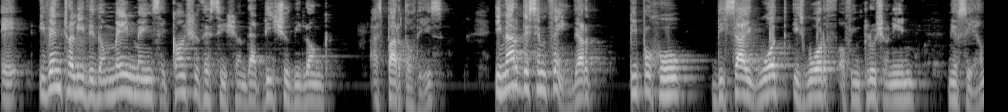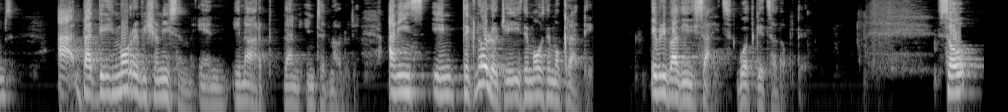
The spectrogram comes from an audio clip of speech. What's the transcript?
Uh, eventually, the domain makes a conscious decision that this should belong as part of this. In art, the same thing. There are people who decide what is worth of inclusion in museums. Uh, but there is more revisionism in, in art than in technology. And in, in technology is the most democratic. Everybody decides what gets adopted. So,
